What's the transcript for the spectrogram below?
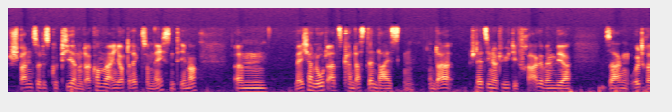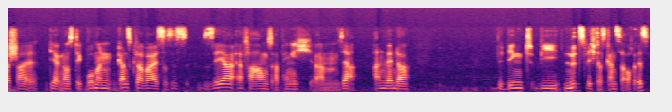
spannend zu diskutieren. Und da kommen wir eigentlich auch direkt zum nächsten Thema. Ähm, welcher Notarzt kann das denn leisten? Und da stellt sich natürlich die Frage, wenn wir sagen Ultraschalldiagnostik, wo man ganz klar weiß, das ist sehr erfahrungsabhängig, ähm, sehr anwenderbedingt, wie nützlich das Ganze auch ist.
